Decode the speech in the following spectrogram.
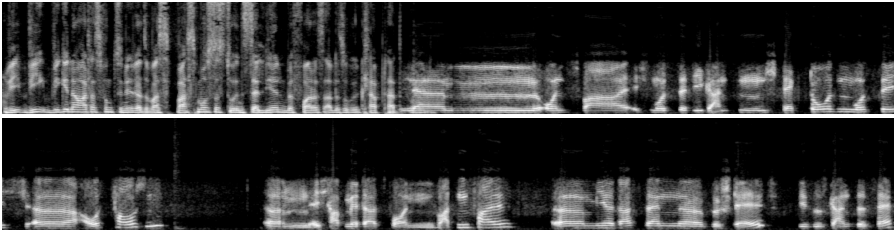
Wie, wie, wie genau hat das funktioniert? Also was, was musstest du installieren, bevor das alles so geklappt hat? Ähm, und zwar, ich musste die ganzen Steckdosen musste ich äh, austauschen. Ähm, ich habe mir das von Vattenfall äh, mir das dann äh, bestellt, dieses ganze Set.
